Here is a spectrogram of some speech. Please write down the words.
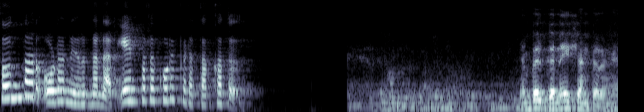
சுந்தர் உடன் இருந்தனர் என்பது குறிப்பிடத்தக்கது. என் பேர் கணேஷ் சங்கருங்க.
